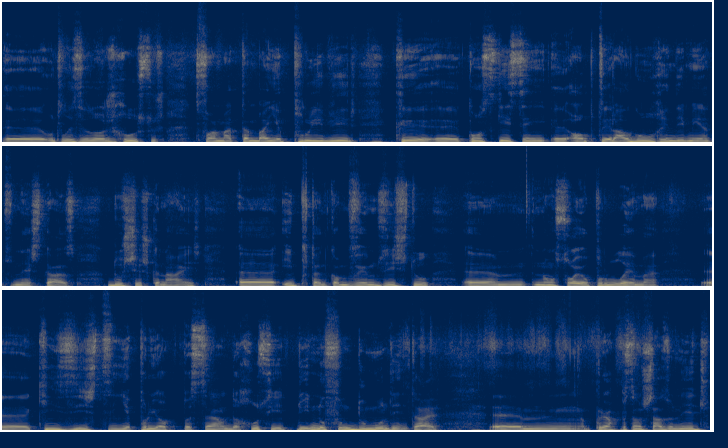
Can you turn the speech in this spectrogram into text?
uh, utilizadores russos, de forma a, também a proibir que uh, conseguissem uh, obter algum rendimento, neste caso, dos seus canais. e, portanto, como vemos, isto um, não só é o problema que existe e a preocupação da Rússia e, no fundo, do mundo inteiro um, preocupação dos Estados Unidos,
